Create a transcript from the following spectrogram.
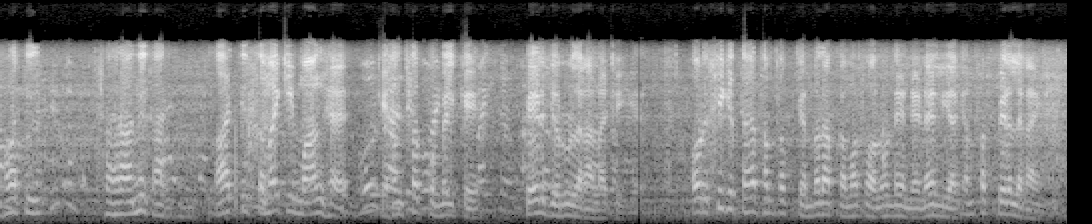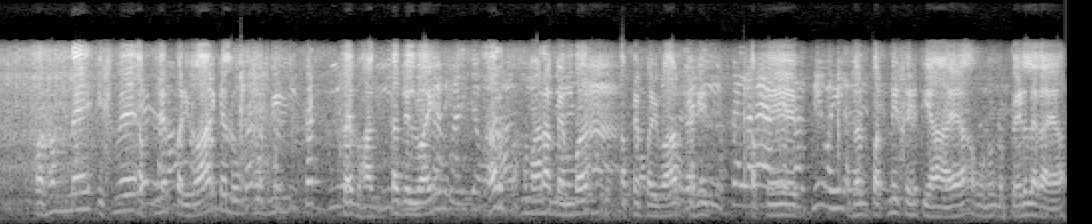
बहुत ही सराहनीय कार्यक्रम आज इस समय की मांग है कि हम सबको मिलके पेड़ ज़रूर लगाना चाहिए। और इसी के तहत हम सब चैम्बर ऑफ़ कॉमर्स वालों ने निर्णय लिया कि हम सब पेड़ लगाएँगे। और हमने इसमें अपने परिवार के लोगों को भी सहभागिता दिलवाई। हर हमारा मेंबर अपने परिवार सहित, अपने धर्मपत्नी सहित यहाँ आया, उन्होंने पेड़ लगाया।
